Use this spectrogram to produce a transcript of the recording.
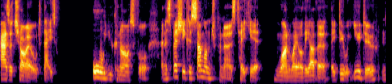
as a child that is all you can ask for. And especially because some entrepreneurs take it one way or the other. They do what you do and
